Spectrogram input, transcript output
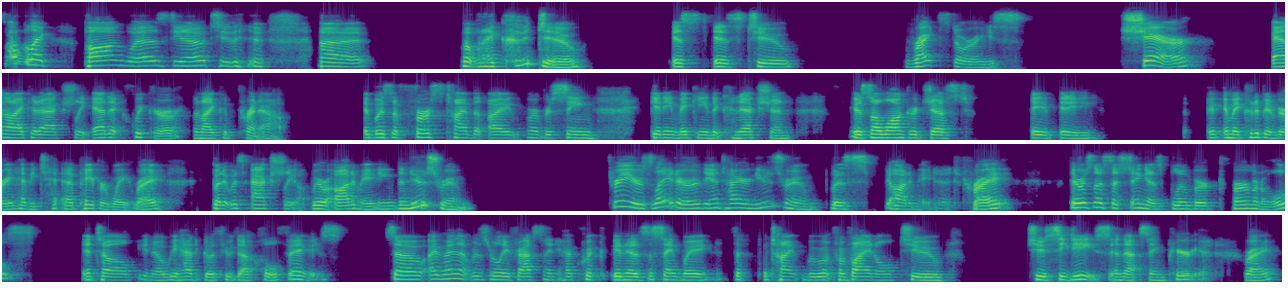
like Pong was, you know, to uh, but what I could do is is to write stories, share, and I could actually edit quicker than I could print out. It was the first time that I remember seeing getting making the connection. It's no longer just a, a I mean, it could have been very heavy t- uh, paperweight, right? But it was actually, we were automating the newsroom. Three years later, the entire newsroom was automated, right? There was no such thing as Bloomberg terminals until, you know, we had to go through that whole phase. So I find that was really fascinating how quick, and it's the same way the, the time we went from vinyl to to CDs in that same period, right?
